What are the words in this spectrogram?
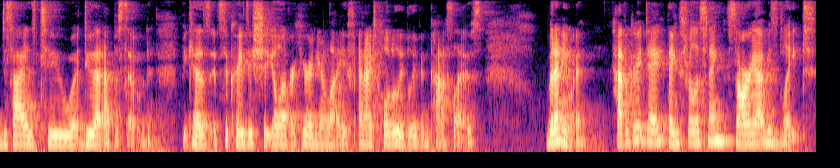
decides to do that episode because it's the craziest shit you'll ever hear in your life. And I totally believe in past lives. But anyway, have a great day. Thanks for listening. Sorry I was late.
